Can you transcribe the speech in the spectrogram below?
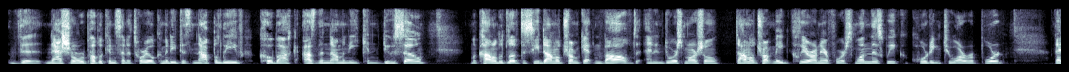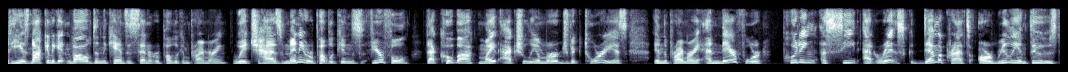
The National Republican Senatorial Committee does not believe Kobach as the nominee can do so. McConnell would love to see Donald Trump get involved and endorse Marshall. Donald Trump made clear on Air Force One this week, according to our report, that he is not going to get involved in the Kansas Senate Republican primary, which has many Republicans fearful that Kobach might actually emerge victorious in the primary and therefore putting a seat at risk. Democrats are really enthused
